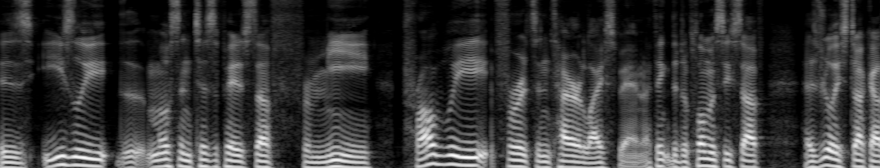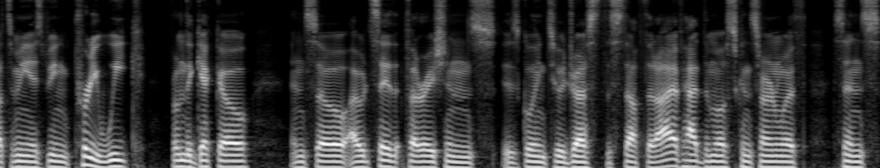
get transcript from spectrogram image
is easily the most anticipated stuff for me probably for its entire lifespan. I think the diplomacy stuff has really stuck out to me as being pretty weak from the get go. And so I would say that Federations is going to address the stuff that I've had the most concern with since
